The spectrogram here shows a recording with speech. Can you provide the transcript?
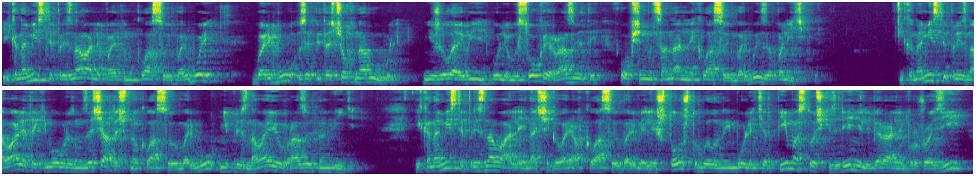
Экономисты признавали поэтому классовой борьбой борьбу за пятачок на рубль, не желая видеть более высокой, развитой общенациональной классовой борьбы за политику. Экономисты признавали таким образом зачаточную классовую борьбу, не признавая ее в развитом виде. Экономисты признавали, иначе говоря, в классовой борьбе лишь то, что было наиболее терпимо с точки зрения либеральной буржуазии,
